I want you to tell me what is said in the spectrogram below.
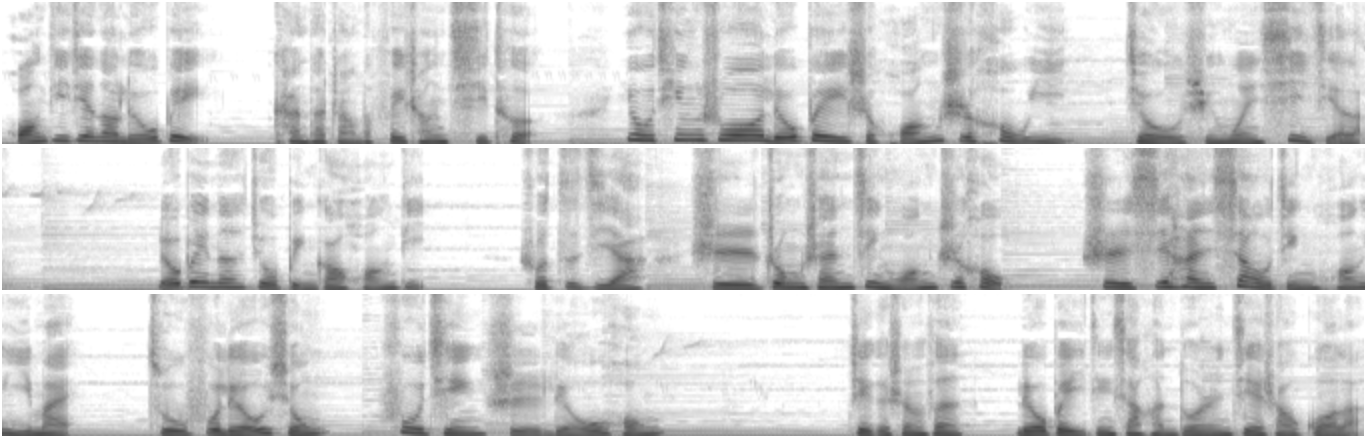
皇帝见到刘备，看他长得非常奇特，又听说刘备是皇室后裔，就询问细节了。刘备呢，就禀告皇帝，说自己啊是中山靖王之后，是西汉孝景皇一脉，祖父刘雄，父亲是刘宏。这个身份，刘备已经向很多人介绍过了。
